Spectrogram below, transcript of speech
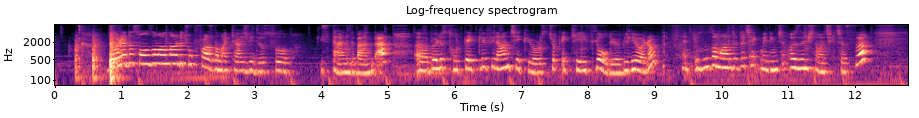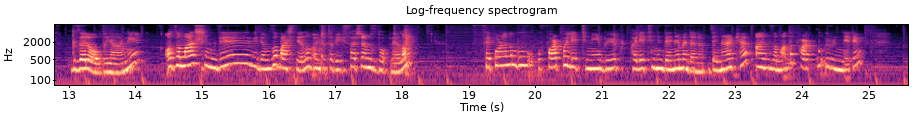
Bu arada son zamanlarda çok fazla makyaj videosu istendi benden. Ee, Böyle sohbetli falan çekiyoruz. Çok e, keyifli oluyor biliyorum. Hani uzun zamandır da çekmediğim için özlemiştim açıkçası. Güzel oldu yani. O zaman şimdi videomuza başlayalım. Önce tabii ki saçlarımızı toplayalım. Sephora'nın bu far paletini, büyük paletini denemeden denerken aynı zamanda farklı ürünlerin,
